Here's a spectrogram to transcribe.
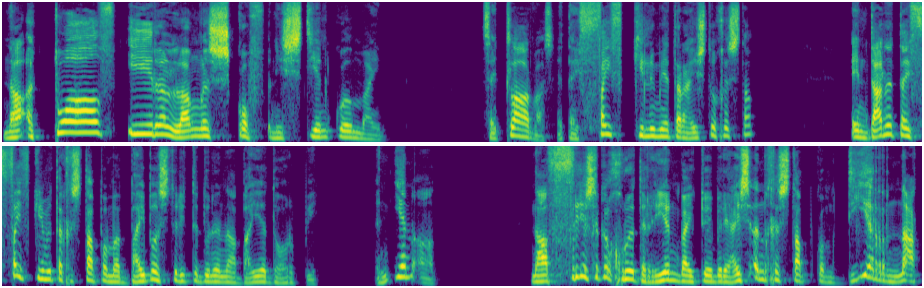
na 'n 12 ure lange skof in die steenkoolmyn sy klaar was, het hy 5 km huis toe gestap en dan het hy 5 km gestap om 'n Bybelstudie te doen in 'n nabye dorpie. In een aand na 'n vreeslike groot reën by toe hy by die huis ingestap kom, deurnat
